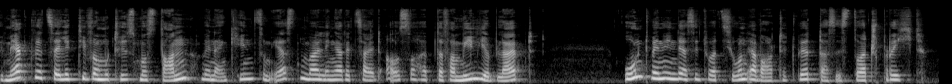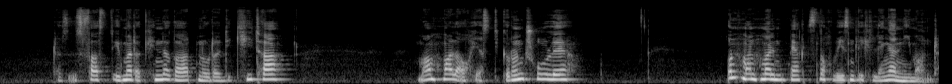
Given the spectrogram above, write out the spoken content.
Bemerkt wird selektiver Mutismus dann, wenn ein Kind zum ersten Mal längere Zeit außerhalb der Familie bleibt Und wenn in der Situation erwartet wird, dass es dort spricht. Das ist fast immer der Kindergarten oder die Kita. Manchmal auch erst die Grundschule. Und manchmal merkt es noch wesentlich länger niemand.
